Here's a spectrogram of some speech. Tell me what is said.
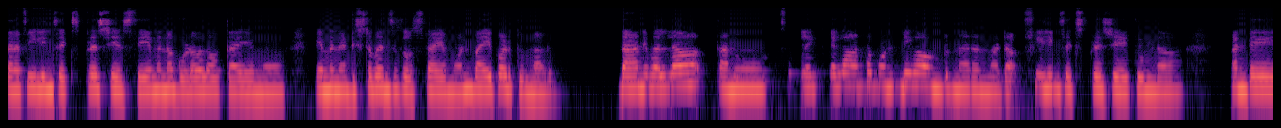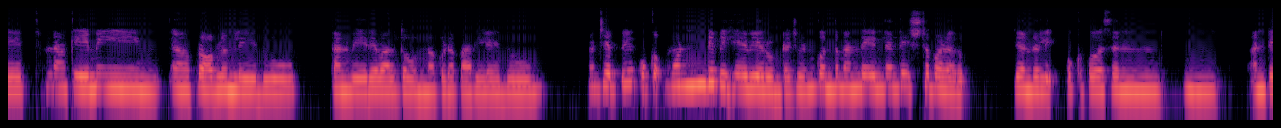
తన ఫీలింగ్స్ ఎక్స్‌ప్రెస్ చేస్తే ఏమైనా గొడవలు అవుతాయేమో ఏమైనా డిస్టర్బెన్సెస్ వస్తాయేమో అని భయపడుతున్నారు. దానివల్ల తను లైక్ ఎలా అంటే మొండిగా ఉంటున్నారనమాట. ఫీలింగ్స్ ఎక్స్‌ప్రెస్ చేయకుండా. అంటే నాకేమీ ప్రాబ్లం లేదు. తను వేరే వాళ్ళతో ఉన్నా కూడా పర్లేదు అని చెప్పి ఒక మొండి బిహేవియర్ ఉంటుంది చూడండి. కొంతమంది ఏంటంటే ఇష్టపడరు. జనరలీ ఒక పర్సన్ అంటే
